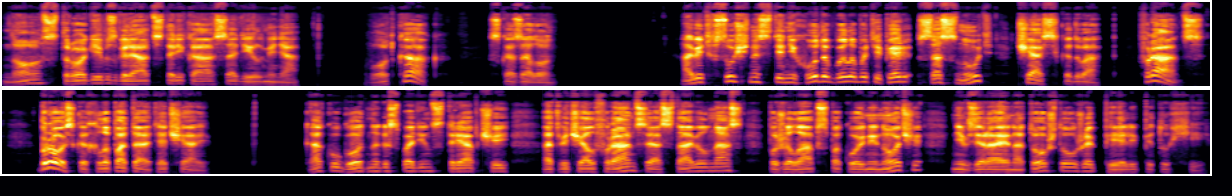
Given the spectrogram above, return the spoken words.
но строгий взгляд старика осадил меня. — Вот как? — сказал он. А ведь в сущности не худо было бы теперь соснуть часика-два. Франц, брось-ка хлопотать о чае. — Как угодно, господин Стряпчий, — отвечал Франц и оставил нас, пожелав спокойной ночи, невзирая на то, что уже пели петухи.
